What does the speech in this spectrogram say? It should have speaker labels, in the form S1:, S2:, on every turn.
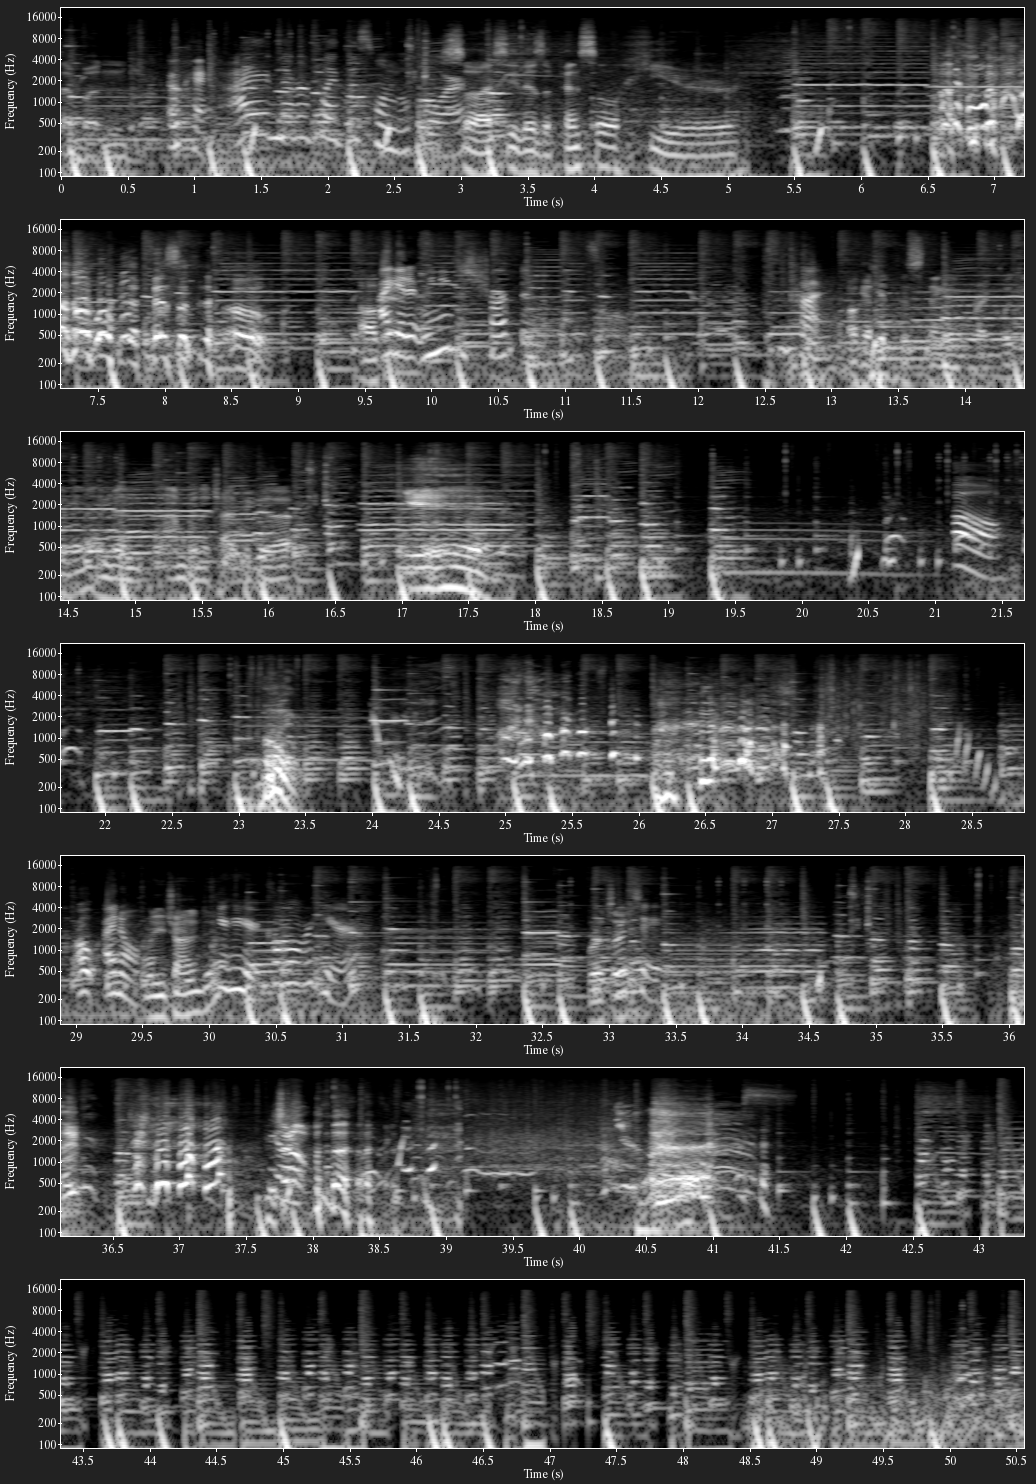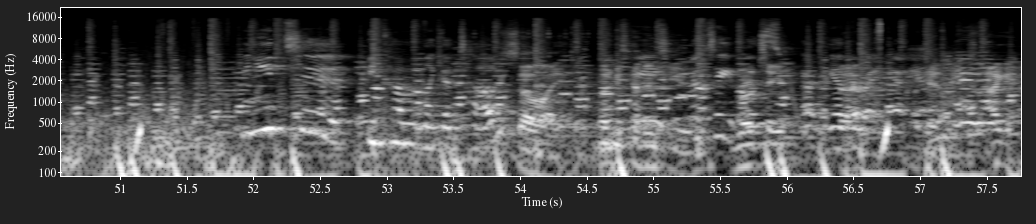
S1: button.
S2: Okay, I've never played this one before.
S1: So I see there's a pencil here. the pencil, no. Okay.
S2: I get it. We need to sharpen the pencil. Cut.
S1: Okay, hit this thing right click in it, and then I'm gonna try to pick it up. Yeah.
S2: Oh.
S1: Boom.
S2: Oh, I know.
S1: What are you trying to do?
S2: Here, here, come over here.
S1: Rotate.
S2: Rotate.
S1: Jump.
S2: We need to become like a tub.
S1: so like, let me cut into you.
S2: Rotate this.
S1: Rotate.
S2: Uh, the other
S1: that.
S2: way, yeah,
S1: Okay,
S2: yeah.
S1: I can, I can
